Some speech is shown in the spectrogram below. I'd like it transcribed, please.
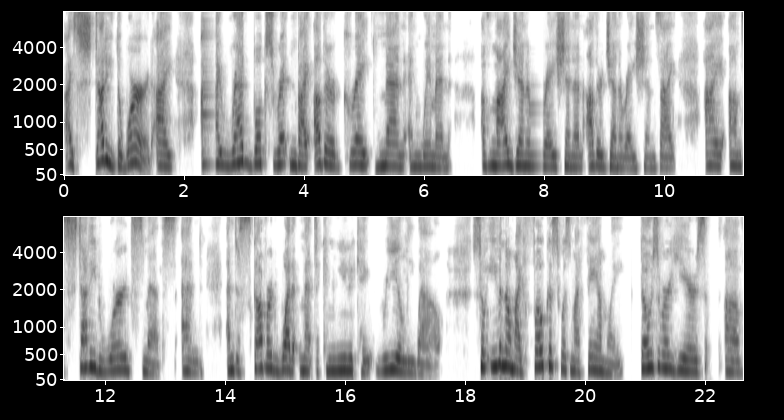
I studied the word. I I read books written by other great men and women of my generation and other generations. I I um, studied wordsmiths and and discovered what it meant to communicate really well. So even though my focus was my family, those were years of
